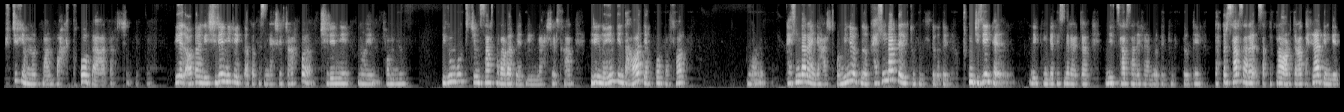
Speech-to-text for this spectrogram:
бичих юмнууд маань багтахгүй байгаад байгаа чинь. Тэгээд одоо ингээд ширээнийхийг одоо бас ингээд ашиглаж байгаа байхгүй юу? Ширээний нөө юм том юм. Тэгэнгүүт чинь сар сараараа байдгийг ингээд ашиглахаар тэрийг нөө энд энд аваад явахгүй болохоор нөө календараа ингээ хааждаггүй. Миний хувьд нөгөө календар дээр их төлөвлөлтөг одоо бүтэн жилийн нэг ингээ календар харж байгаа нийт сар сарын амруудыг төлөвлөө тий. Дотор сар сар дотроо орж байгаа дахиад ингээд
